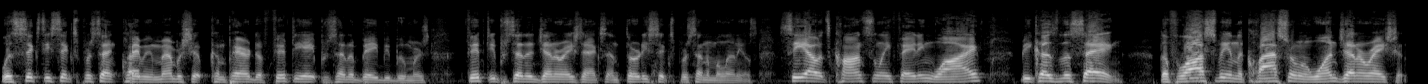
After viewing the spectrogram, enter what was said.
with 66% claiming membership compared to 58% of baby boomers, 50% of Generation X, and 36% of millennials. See how it's constantly fading? Why? Because the saying, the philosophy in the classroom in one generation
